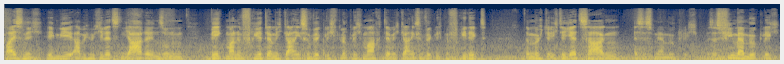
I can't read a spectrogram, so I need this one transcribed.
weiß nicht, irgendwie habe ich mich die letzten Jahre in so einem Weg manövriert, der mich gar nicht so wirklich glücklich macht, der mich gar nicht so wirklich befriedigt, dann möchte ich dir jetzt sagen, es ist mehr möglich. Es ist viel mehr möglich,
